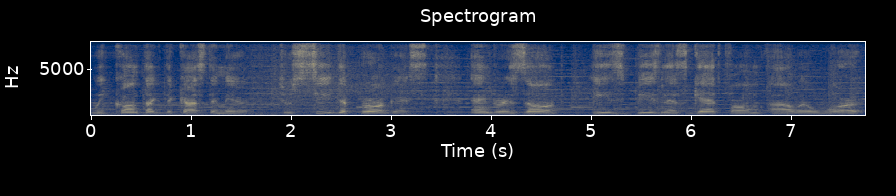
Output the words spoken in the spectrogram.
we contact the customer to see the progress and result his business get from our work.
